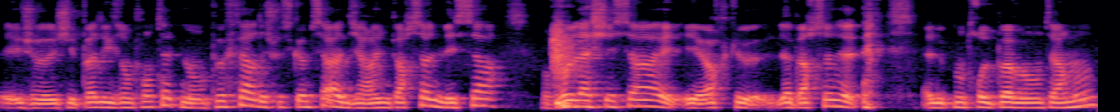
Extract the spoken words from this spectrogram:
et je n'ai pas d'exemple en tête, mais on peut faire des choses comme ça, dire à une personne, mais ça, relâcher ça, et, alors que la personne, elle ne contrôle pas volontairement,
